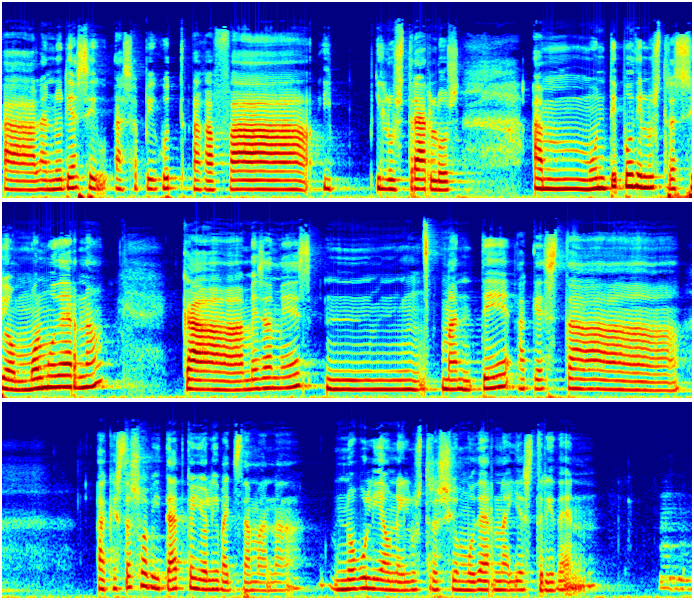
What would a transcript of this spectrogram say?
eh, la Núria ha sapigut agafar i il·lustrar-los amb un tipus d'il·lustració molt moderna que, a més a més, mm, manté aquesta, aquesta suavitat que jo li vaig demanar. No volia una il·lustració moderna i estrident. Mm -hmm.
